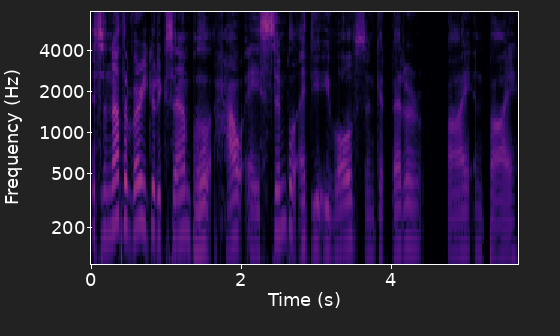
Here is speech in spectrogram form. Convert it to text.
it's another very good example how a simple idea evolves and get better by and by.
